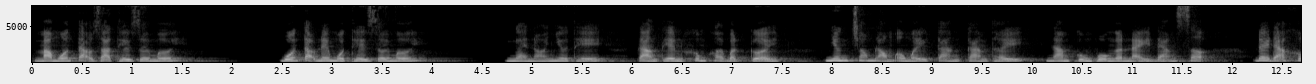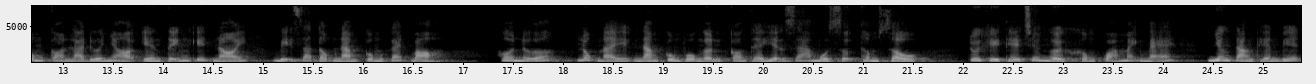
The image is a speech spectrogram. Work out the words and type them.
mà muốn tạo ra thế giới mới. Muốn tạo nên một thế giới mới. Nghe nói như thế, tàng Thiên không khỏi bật cười, nhưng trong lòng ông ấy càng cảm thấy Nam Cung Vô Ngân này đáng sợ. Đây đã không còn là đứa nhỏ yên tĩnh ít nói, bị gia tộc Nam Cung ghét bỏ. Hơn nữa, lúc này Nam Cung Vô Ngân còn thể hiện ra một sự thâm sâu. Tuy khí thế trên người không quá mạnh mẽ, nhưng Tàng Thiên biết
